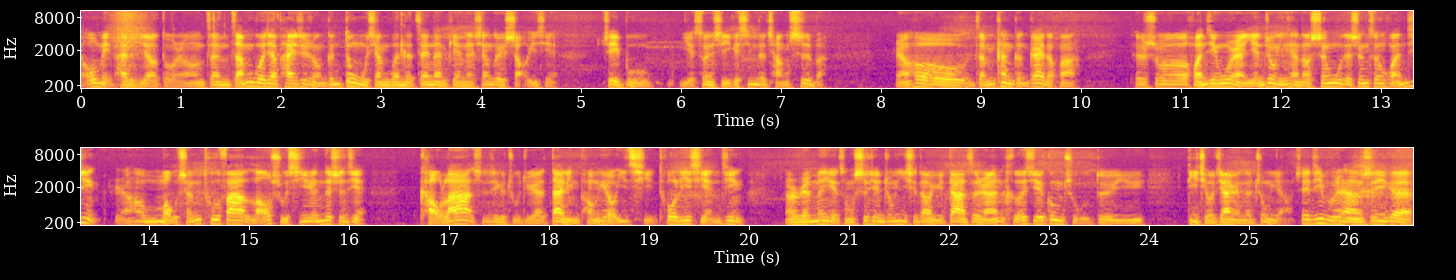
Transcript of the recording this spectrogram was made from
欧美拍的比较多，然后咱咱们国家拍这种跟动物相关的灾难片呢相对少一些，这部也算是一个新的尝试吧。然后咱们看梗概的话，他是说环境污染严重影响到生物的生存环境，然后某城突发老鼠袭人的事件，考拉是这个主角，带领朋友一起脱离险境。而人们也从事件中意识到与大自然和谐共处对于地球家园的重要。这基本上是一个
